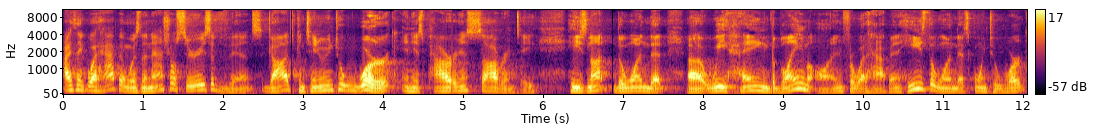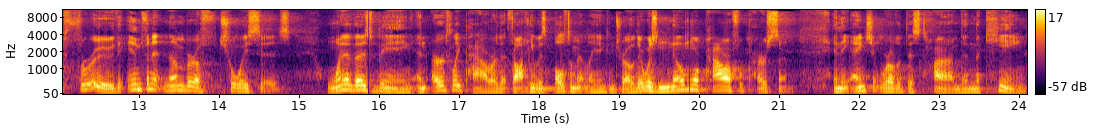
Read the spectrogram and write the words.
I think what happened was the natural series of events, God continuing to work in his power and his sovereignty. He's not the one that uh, we hang the blame on for what happened. He's the one that's going to work through the infinite number of choices. One of those being an earthly power that thought he was ultimately in control. There was no more powerful person in the ancient world at this time than the king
